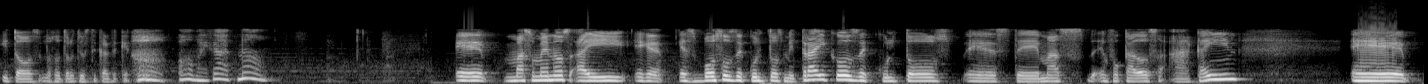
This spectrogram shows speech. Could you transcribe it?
y todos los otros justicas de que, oh my god, no. Eh, más o menos hay eh, esbozos de cultos mitraicos, de cultos este, más enfocados a Caín, eh,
